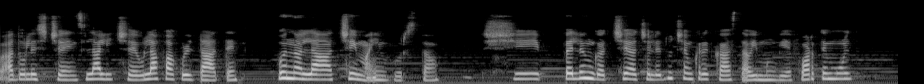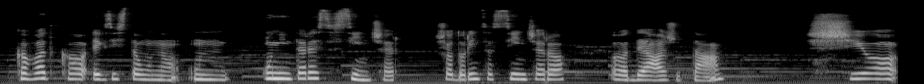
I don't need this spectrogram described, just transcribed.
adolescenți, la liceu, la facultate, până la cei mai în vârstă. Și pe lângă ceea ce le ducem, cred că asta îi mângâie foarte mult, că văd că există un, un, un interes sincer și o dorință sinceră uh, de a ajuta și uh,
